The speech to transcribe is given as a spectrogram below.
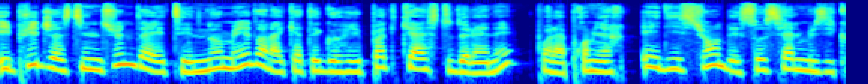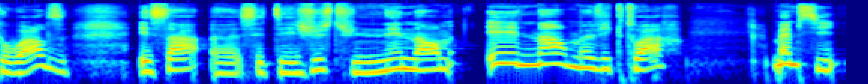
Et puis Justin Tunes a été nommé dans la catégorie podcast de l'année pour la première édition des Social Music Awards. Et ça, c'était juste une énorme, énorme victoire. Même si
